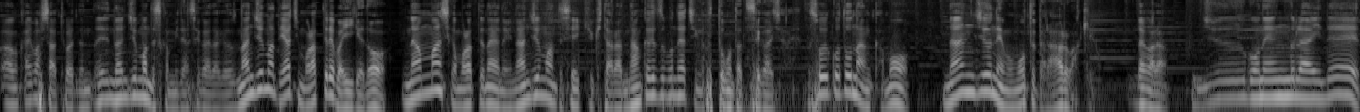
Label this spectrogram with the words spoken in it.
あの買いましたって言われて、え、何十万ですかみたいな世界だけど、何十万って家賃もらってればいいけど、何万しかもらってないのに何十万って請求来たら何ヶ月分の家賃が吹っ飛んだって世界じゃない。そういうことなんかも何十年も持ってたらあるわけよ。だから15年ぐらいで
